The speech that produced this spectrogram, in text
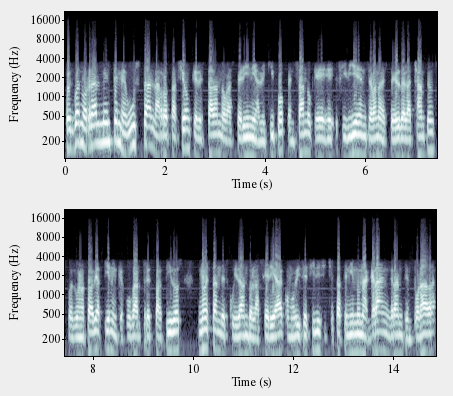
Pues bueno, realmente me gusta la rotación que le está dando Gasperini al equipo, pensando que eh, si bien se van a despedir de la Champions, pues bueno, todavía tienen que jugar tres partidos, no están descuidando la Serie A, como dice Silicic, está teniendo una gran, gran temporada.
